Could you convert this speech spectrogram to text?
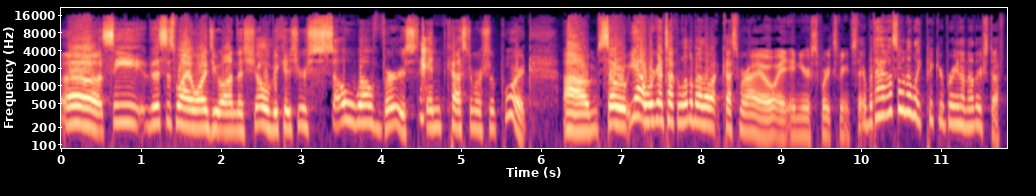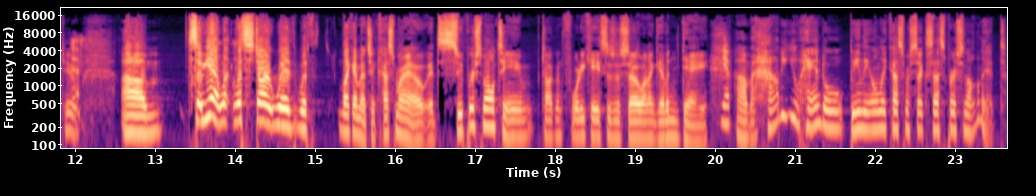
Oh, see, this is why I wanted you on the show because you're so well versed in customer support. Um, so yeah, we're going to talk a little bit about customer IO and, and, your support experience there, but I also want to like pick your brain on other stuff too. Um, so yeah, let, us start with with like I mentioned, customer IO. It's super small team, talking forty cases or so on a given day. Yep. Um, how do you handle being the only customer success person on it?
